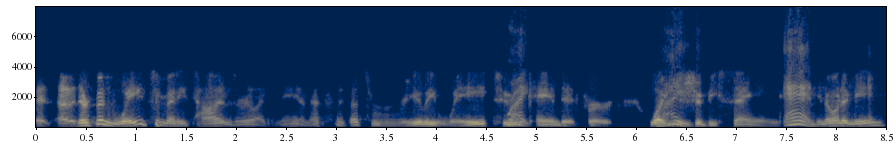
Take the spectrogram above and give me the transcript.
it, uh, there's been way too many times where you're like, man, that's that's really way too right. candid for what right. you should be saying. And you know what I mean?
